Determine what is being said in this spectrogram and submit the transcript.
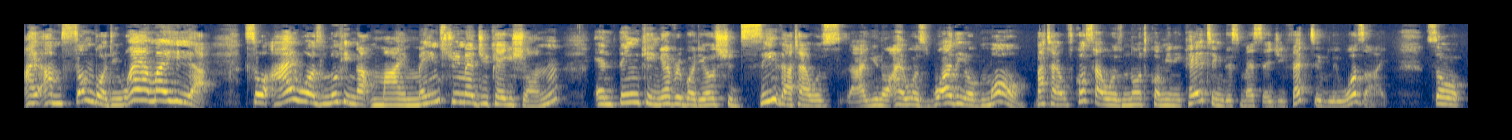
I am somebody. Why am I here? So I was looking at my mainstream education and thinking everybody else should see that I was, uh, you know, I was worthy of more. But I, of course, I was not communicating this message effectively, was I? So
